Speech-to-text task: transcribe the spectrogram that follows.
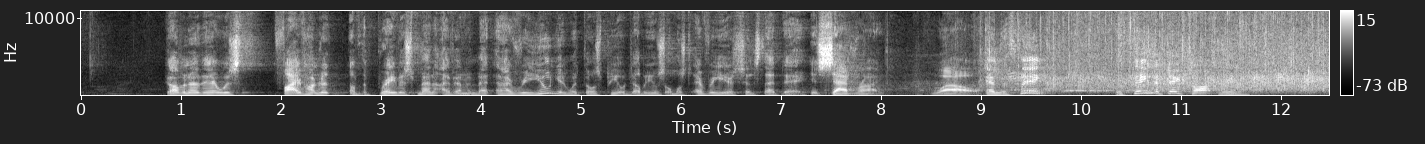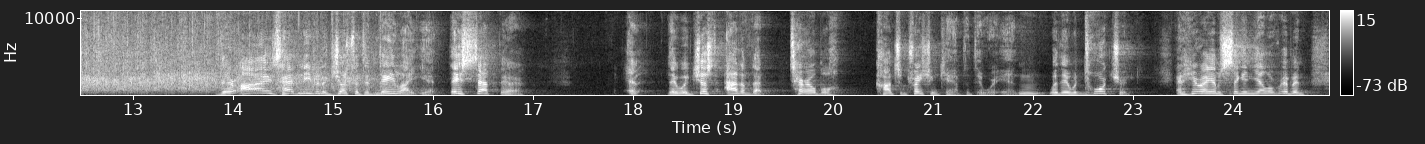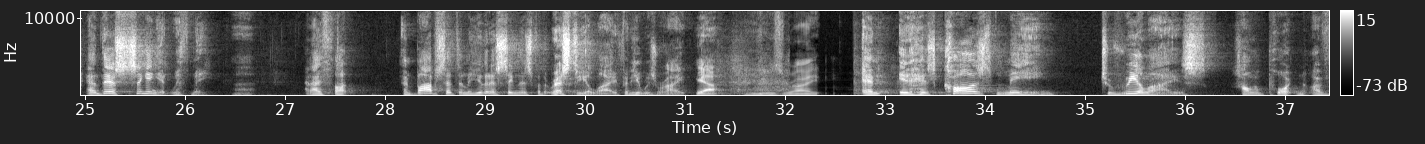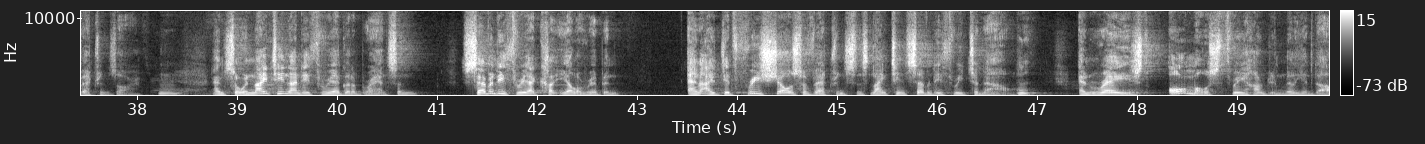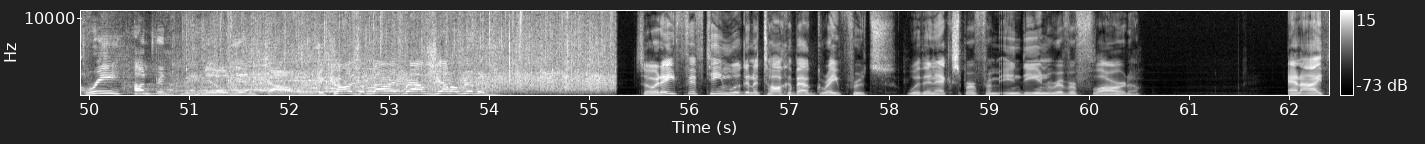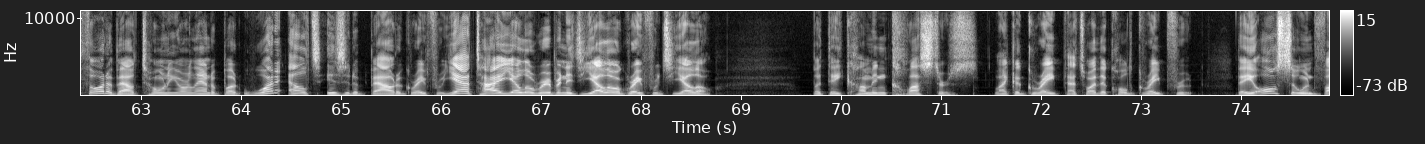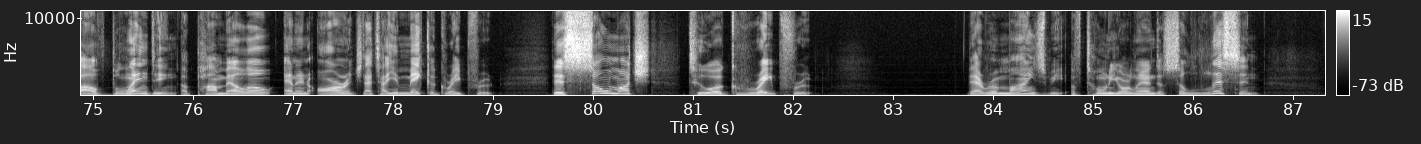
Governor, there was 500 of the bravest men I've ever hmm. met, and I have reunion with those POWs almost every year since that day. Is that right? Wow. And the thing, the thing that they taught me, their eyes hadn't even adjusted to daylight yet. They sat there, and they were just out of that terrible concentration camp that they were in, hmm. where they were hmm. tortured. And here I am singing Yellow Ribbon, and they're singing it with me. Uh. And I thought, and Bob said to me, You're going to sing this for the rest of your life. And he was right. Yeah. He was right. And it has caused me to realize how important our veterans are. Hmm. And so in 1993, I go to Branson. 73, I cut Yellow Ribbon. And I did free shows for veterans since 1973 to now hmm. and raised almost $300 million. $300 million. Because of Larry Brown's Yellow Ribbon. So at 8:15 we're going to talk about grapefruits with an expert from Indian River, Florida. And I thought about Tony Orlando, but what else is it about a grapefruit? Yeah, tie a yellow ribbon, it's yellow, a grapefruit's yellow. But they come in clusters like a grape. That's why they're called grapefruit. They also involve blending a pomelo and an orange. That's how you make a grapefruit. There's so much to a grapefruit that reminds me of Tony Orlando. So listen,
